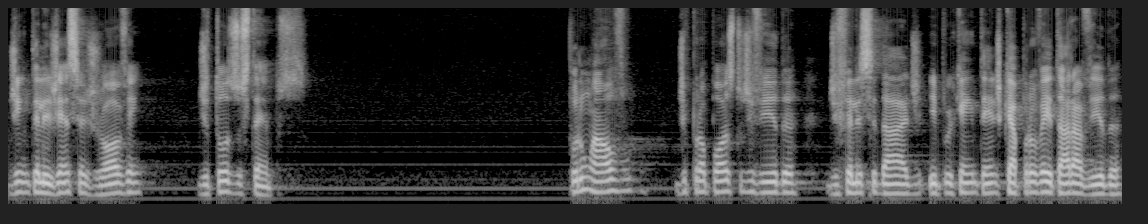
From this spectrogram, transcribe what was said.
de inteligência jovem de todos os tempos. Por um alvo de propósito de vida, de felicidade e porque entende que aproveitar a vida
